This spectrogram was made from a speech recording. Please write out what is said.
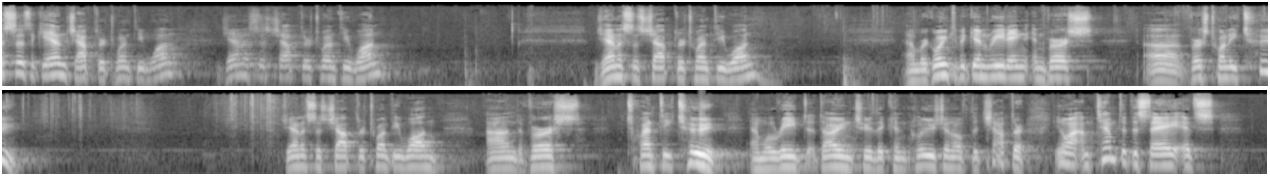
Genesis again, chapter 21. Genesis chapter 21. Genesis chapter 21. And we're going to begin reading in verse, uh, verse 22. Genesis chapter 21 and verse 22. And we'll read down to the conclusion of the chapter. You know, I'm tempted to say it's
